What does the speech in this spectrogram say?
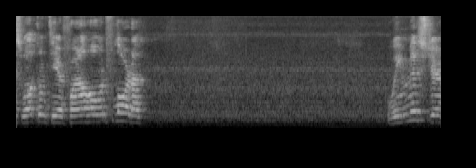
Atlantis, welcome to your final home in Florida. We missed you.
